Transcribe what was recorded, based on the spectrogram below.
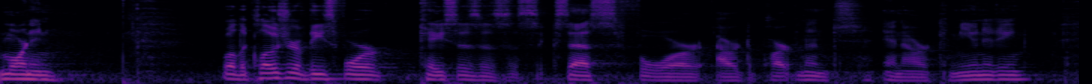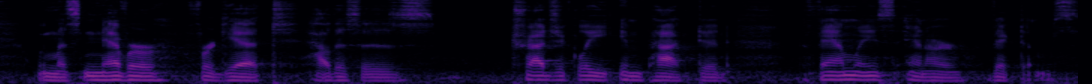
Good morning. Well, the closure of these four cases is a success for our department and our community. We must never forget how this has tragically impacted the families and our victims.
